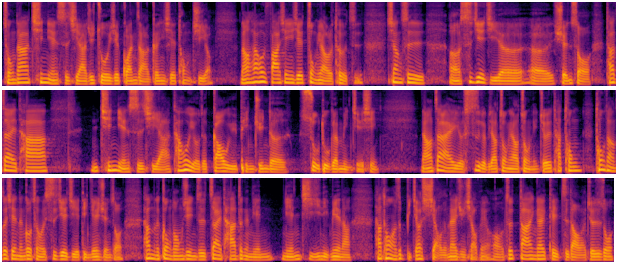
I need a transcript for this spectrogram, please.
从他青年时期啊去做一些观察跟一些统计哦，然后他会发现一些重要的特质，像是呃世界级的呃选手，他在他青年时期啊，他会有着高于平均的速度跟敏捷性。然后再来有四个比较重要重点，就是他通通常这些能够成为世界级的顶尖选手，他们的共通性是在他这个年年级里面啊，他通常是比较小的那一群小朋友哦，这大家应该可以知道吧？就是说，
